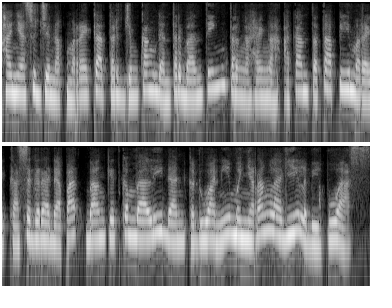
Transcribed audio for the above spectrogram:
Hanya sejenak mereka terjengkang dan terbanting terengah-engah akan tetapi mereka segera dapat bangkit kembali dan kedua ini menyerang lagi lebih puas.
